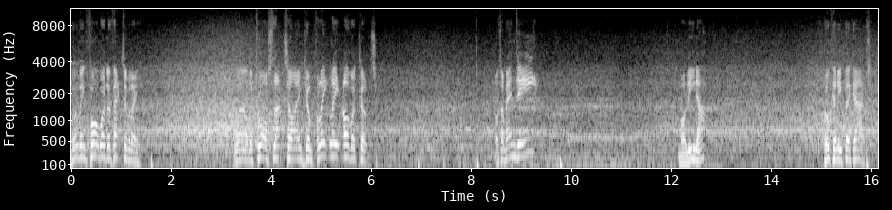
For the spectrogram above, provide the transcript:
Moving forward effectively. Well, the cross that time completely overcooked. Otamendi. Molina. Who can he pick out?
